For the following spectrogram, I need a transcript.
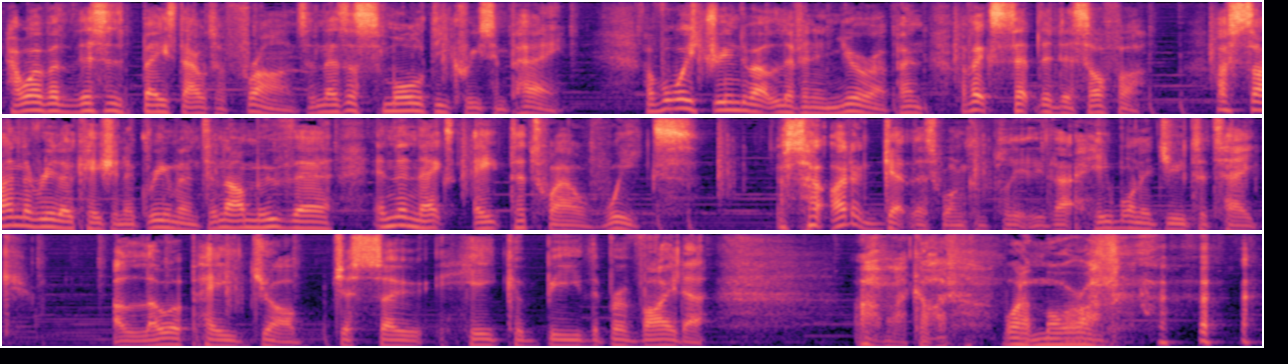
However, this is based out of France and there's a small decrease in pay. I've always dreamed about living in Europe and I've accepted this offer. I've signed the relocation agreement and I'll move there in the next 8 to 12 weeks. So I don't get this one completely that he wanted you to take a lower paid job just so he could be the provider. Oh my god, what a moron.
